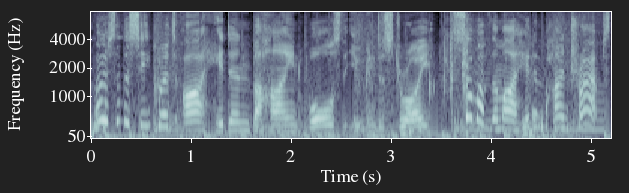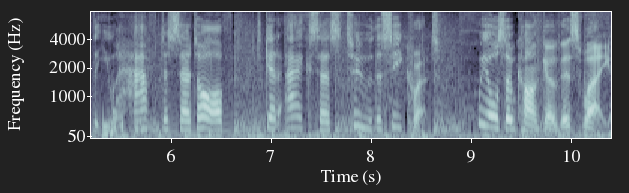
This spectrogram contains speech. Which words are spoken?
Most of the secrets are hidden behind walls that you can destroy. Some of them are hidden behind traps that you have to set off to get access to the secret. We also can't go this way.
